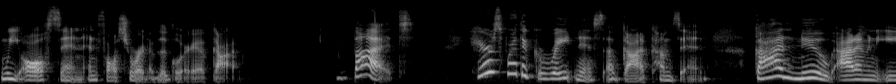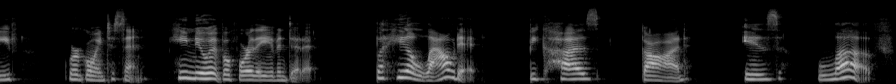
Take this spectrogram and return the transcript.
we all sin and fall short of the glory of God. But here's where the greatness of God comes in God knew Adam and Eve were going to sin, He knew it before they even did it. But He allowed it because God is love,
